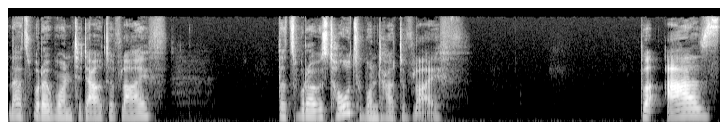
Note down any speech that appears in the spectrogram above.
That's what I wanted out of life. That's what I was told to want out of life. But as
